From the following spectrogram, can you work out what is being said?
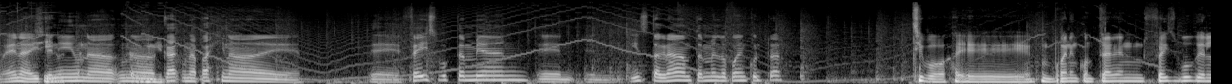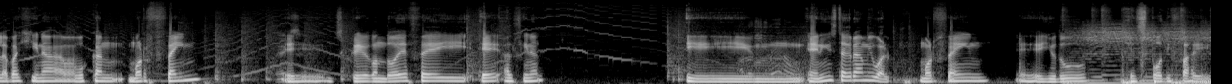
Bueno, ahí Sí, tenéis una, una, página de, de Facebook también, en, en Instagram también lo pueden encontrar. Sí, pues, eh, pueden encontrar en Facebook, en la página, buscan Morphine, eh, se escribe con dos F y E al final. Y mm, en Instagram igual, Morphine, eh, YouTube, Spotify,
